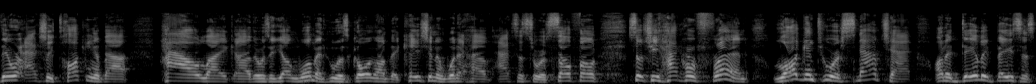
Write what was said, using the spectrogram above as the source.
they were actually talking about how like uh, there was a young woman who was going on vacation and wouldn't have access to her cell phone. So she had her friend log into her Snapchat on a daily basis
